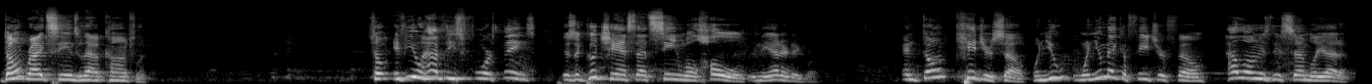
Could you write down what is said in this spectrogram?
Don't write scenes without conflict. So if you have these four things, there's a good chance that scene will hold in the editing room. And don't kid yourself. When you when you make a feature film, how long is the assembly edit?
